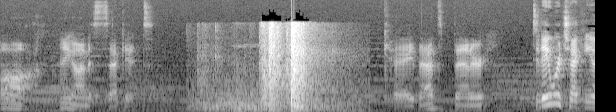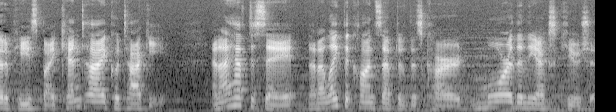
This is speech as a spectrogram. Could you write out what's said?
Oh, hang on a second. Okay, that's better. Today we're checking out a piece by Kekai Kotaki, and I have to say that I like the concept of this card more than the execution.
